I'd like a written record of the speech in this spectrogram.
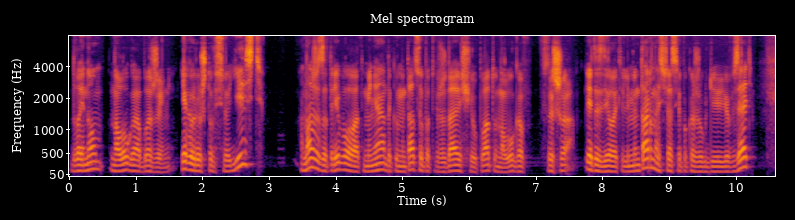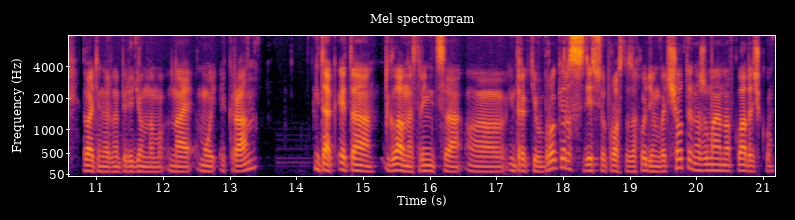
двойном налогообложении. Я говорю, что все есть, она же затребовала от меня документацию, подтверждающую уплату налогов в США. Это сделать элементарно, сейчас я покажу, где ее взять. Давайте, наверное, перейдем на, на мой экран. Итак, это главная страница э, Interactive Brokers. Здесь все просто. Заходим в отчеты, нажимаем на вкладочку.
